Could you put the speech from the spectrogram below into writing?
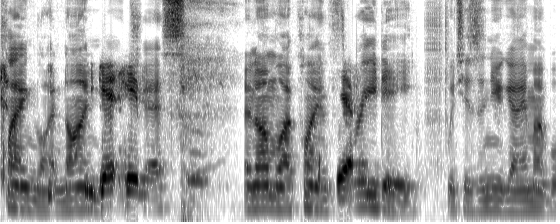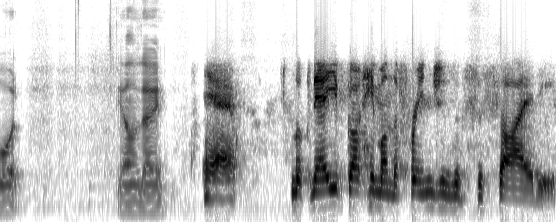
playing like nine you get him- chess, and I'm like playing Yeah. 3D, which is a new game I bought the other day. Yeah. Look, now you've got him on the fringes of society.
